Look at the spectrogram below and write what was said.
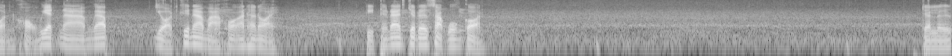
อลของเวียดนามครับ หยอดขึ้นหน้าหมาของอันธนอย ติดทางด้านเจริญศักดิ์วงก่อน เจริญ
